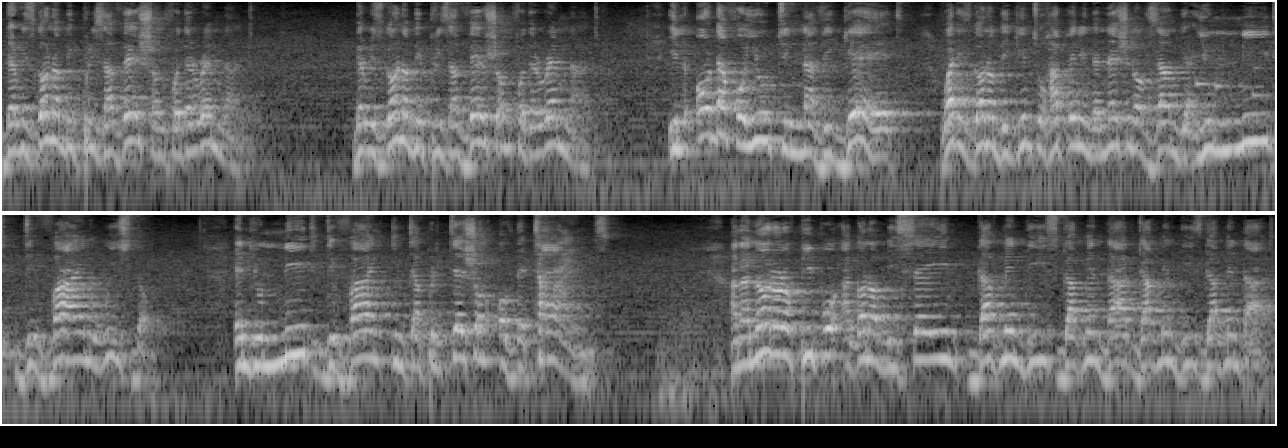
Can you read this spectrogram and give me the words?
There is going to be preservation for the remnant. There is going to be preservation for the remnant. In order for you to navigate what is going to begin to happen in the nation of Zambia, you need divine wisdom and you need divine interpretation of the times. And a lot of people are going to be saying, government this, government that, government this, government that.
